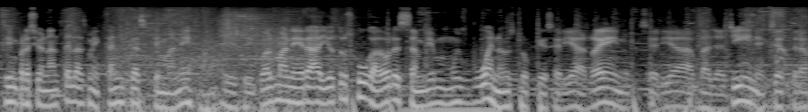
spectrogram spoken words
es impresionante las mecánicas que maneja. de igual manera hay otros jugadores también muy buenos, lo que sería Rain, lo que sería Dayajin, etcétera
